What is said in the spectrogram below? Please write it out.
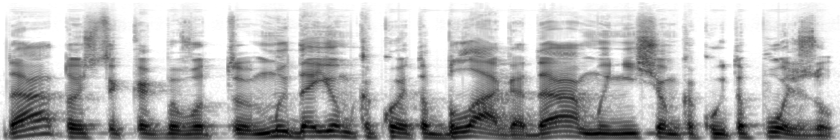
да, то есть как бы вот мы даем какое-то благо, да, мы несем какую-то пользу,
